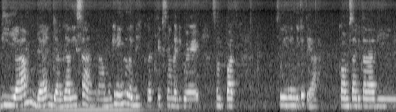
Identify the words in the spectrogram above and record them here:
diam dan jaga lisan. Nah, mungkin ini lebih ke tips yang tadi gue sempat selingin dikit ya. Kalau misalnya kita lagi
